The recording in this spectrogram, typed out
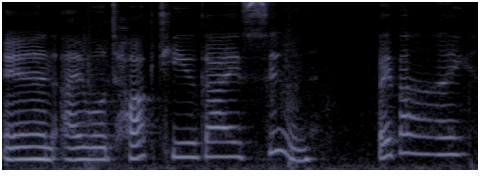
and I will talk to you guys soon. Bye bye.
